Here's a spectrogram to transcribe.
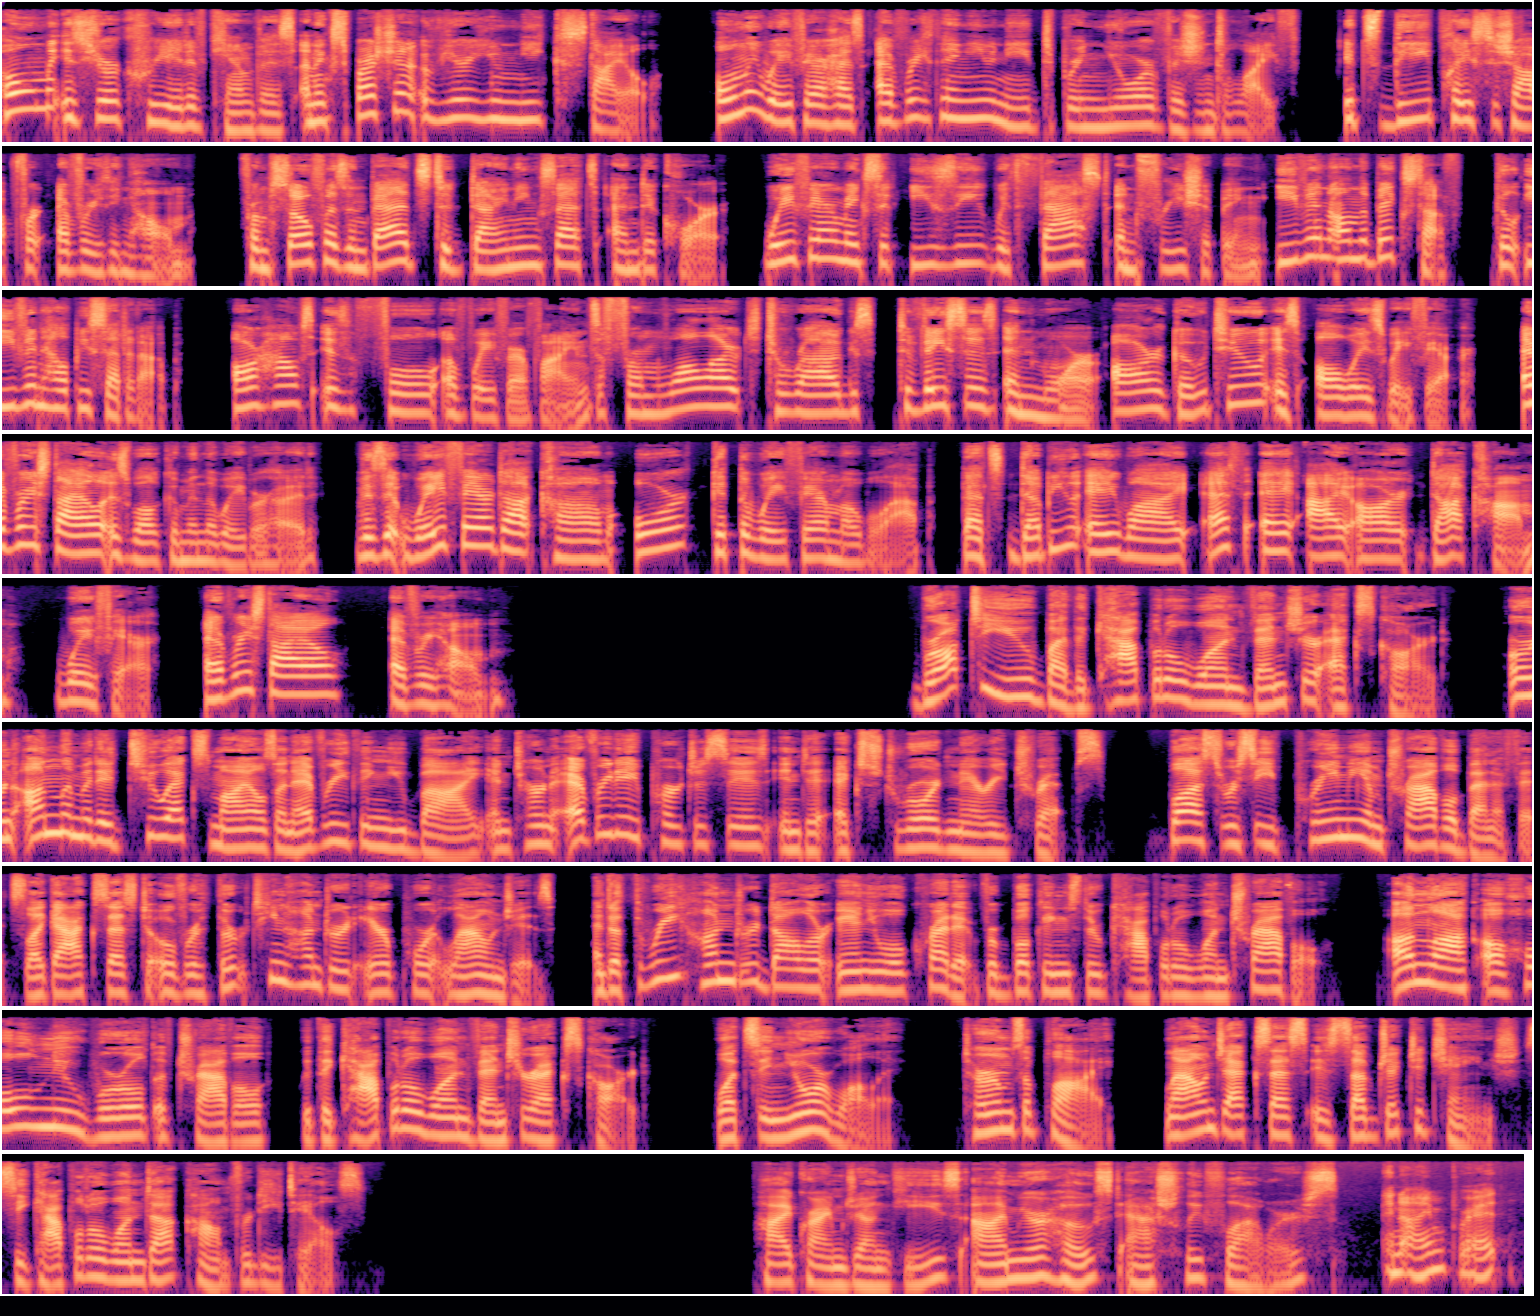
Home is your creative canvas, an expression of your unique style. Only Wayfair has everything you need to bring your vision to life. It's the place to shop for everything home, from sofas and beds to dining sets and decor. Wayfair makes it easy with fast and free shipping, even on the big stuff. They'll even help you set it up. Our house is full of Wayfair finds, from wall art to rugs to vases and more. Our go to is always Wayfair. Every style is welcome in the neighborhood. Visit wayfair.com or get the Wayfair mobile app. That's W A Y F A I R.com. Wayfair. Every style, every home. Brought to you by the Capital One Venture X card. Earn unlimited 2x miles on everything you buy and turn everyday purchases into extraordinary trips. Plus, receive premium travel benefits like access to over 1,300 airport lounges and a $300 annual credit for bookings through Capital One Travel. Unlock a whole new world of travel with the Capital One Venture X card. What's in your wallet? Terms apply. Lounge access is subject to change. See CapitalOne.com for details. Hi, Crime Junkies. I'm your host, Ashley Flowers. And I'm Britt.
